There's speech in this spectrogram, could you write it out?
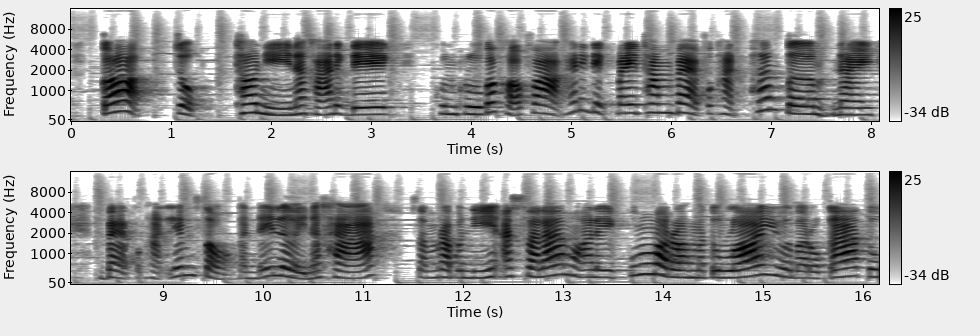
1 ก็จบเท่านี้นะคะเด็กๆ คุณครูก็ขอฝากให้เด็กๆ ไปทำแบบฝึกหัดเพิ่มเติมในแบบฝึกหัดเล่ม 2 กันได้เลยนะคะสำหรับวันนี้อัสสลามุอะลัยกุมวะเราะห์มะตุลลอฮิวะบะเราะกาตุ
